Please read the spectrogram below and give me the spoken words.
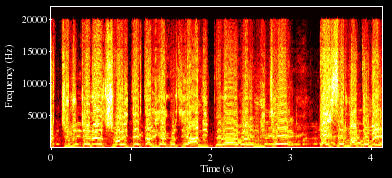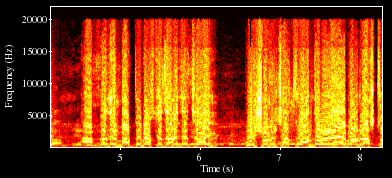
আটচল্লিশ জনের শহীদের তালিকা করছি। আনি ফ্লাইওভারের নিচে টাইসের মাধ্যমে। আপনাদের মাধ্যমে আজকে জানাতে চাই, বৈষম্য ছাত্র আন্দোলনে এবং রাষ্ট্র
